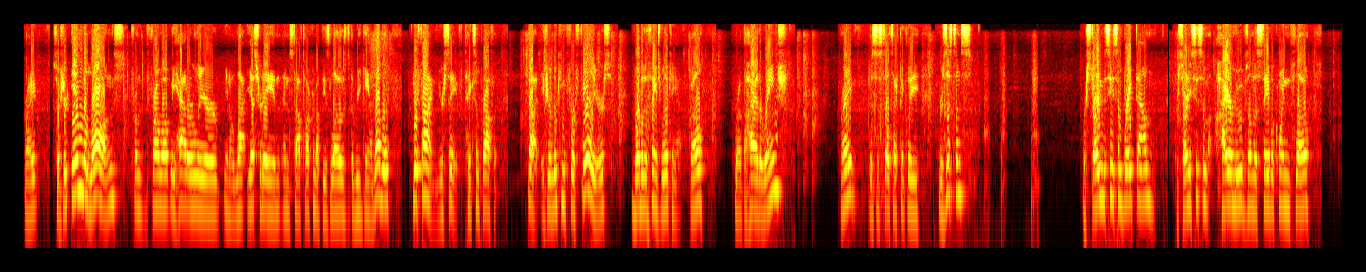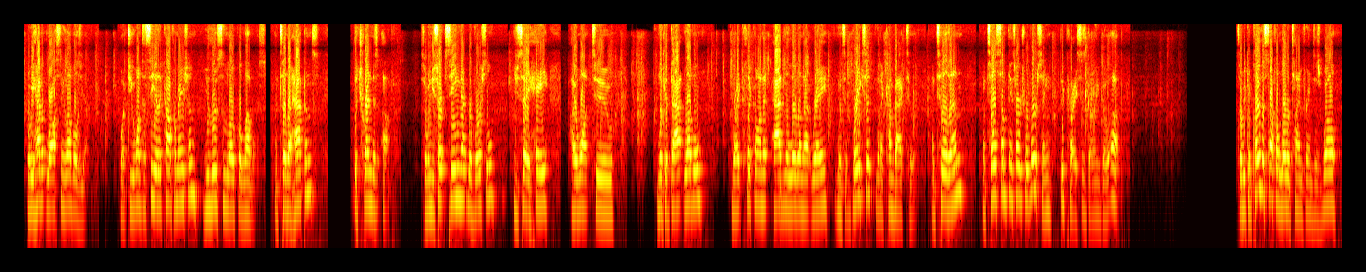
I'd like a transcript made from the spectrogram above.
right? So if you're in the longs from from what we had earlier, you know, yesterday and, and stuff, talking about these lows, the regain level, you're fine, you're safe, take some profit. But if you're looking for failures, what are the things we're looking at? Well, we're at the high of the range, right? This is still technically resistance. We're starting to see some breakdown. We're starting to see some higher moves on the stablecoin flow, but we haven't lost any levels yet. What do you want to see the confirmation? You lose some local levels. Until that happens, the trend is up. So when you start seeing that reversal, you say, hey, I want to look at that level, right click on it, add an alert on that ray. Once it breaks it, then I come back to it. Until then, until something starts reversing, the price is going to go up. So we can play this stuff on lower time frames as well.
